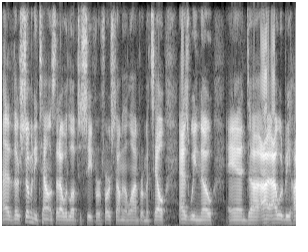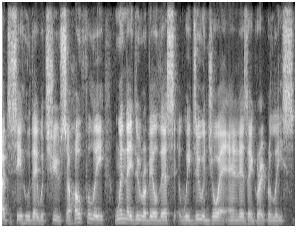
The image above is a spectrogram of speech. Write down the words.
uh, there's so many talents that I would love to see for a first time in the line for Mattel, as we know, and uh, I, I, would be hyped to see who they would choose. So hopefully, when they do reveal this, we do enjoy it, and it is a great release.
